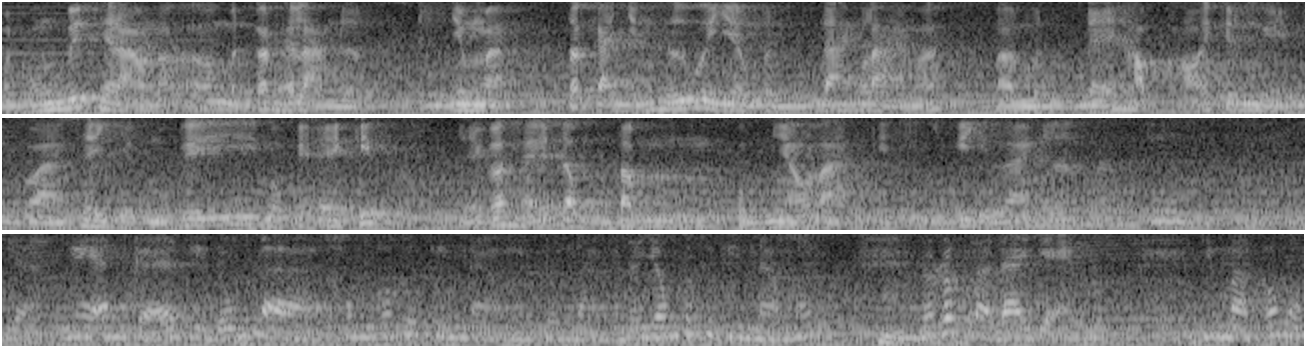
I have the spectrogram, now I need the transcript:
mình cũng không biết khi nào nó mình có thể làm được nhưng mà tất cả những thứ bây giờ mình đang làm á là mình để học hỏi kinh nghiệm và xây dựng một cái một cái ekip để có thể đồng tâm cùng nhau làm cái những cái dự án lớn đó. Ừ. Dạ, nghe anh kể thì đúng là không có cái phim nào mình từng làm mà nó giống với cái phim nào hết Ừ. Nó rất là đa dạng luôn Nhưng mà có một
